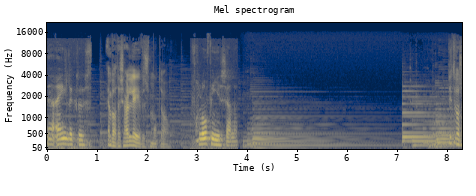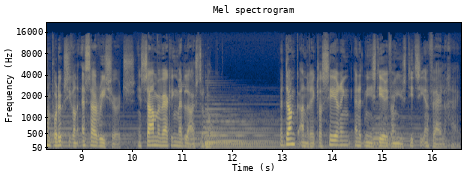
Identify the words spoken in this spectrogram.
Ja, eindelijk rust. En wat is haar levensmotto? Geloof in jezelf. Dit was een productie van ESSA Research in samenwerking met Luisterdoc. Met dank aan de reclassering en het ministerie van Justitie en Veiligheid.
